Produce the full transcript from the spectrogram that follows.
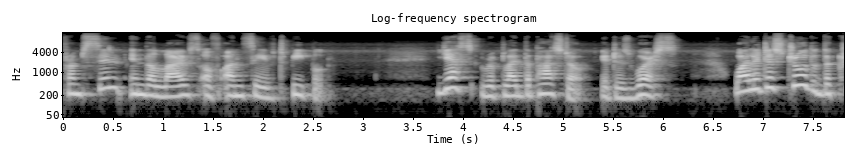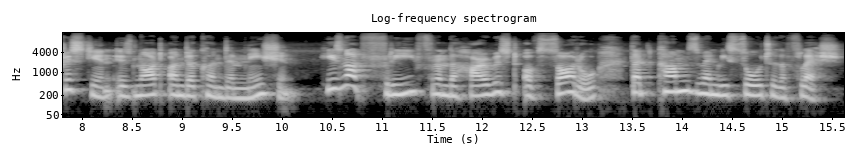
from sin in the lives of unsaved people. Yes, replied the pastor, it is worse. While it is true that the Christian is not under condemnation, he is not free from the harvest of sorrow that comes when we sow to the flesh.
